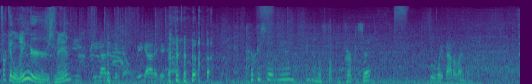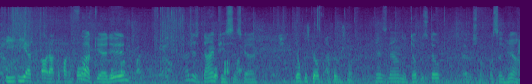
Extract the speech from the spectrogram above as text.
Fucking lingers, man. We, we gotta get going. We gotta get going. Percocet, man? I got no fucking Percocet. Ooh, wait, that'll rifle. Mm-hmm. E ES. Oh, not the fucking bullet. Fuck yeah, dude. I just dime piece this guy. Dopest dope I've ever smoked. Hands down, the dopest dope I've ever smoked. What's in here?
